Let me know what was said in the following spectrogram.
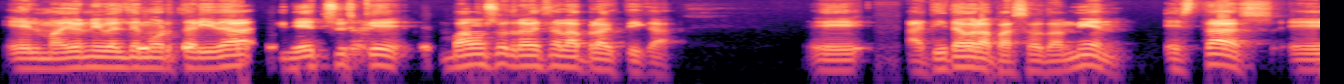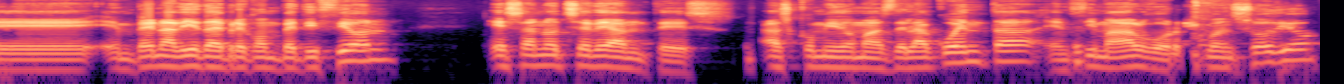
el mayor nivel de mortalidad. Y de hecho es que vamos otra vez a la práctica. Eh, a ti te habrá pasado también. Estás eh, en plena dieta de precompetición, esa noche de antes has comido más de la cuenta, encima algo rico en sodio,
